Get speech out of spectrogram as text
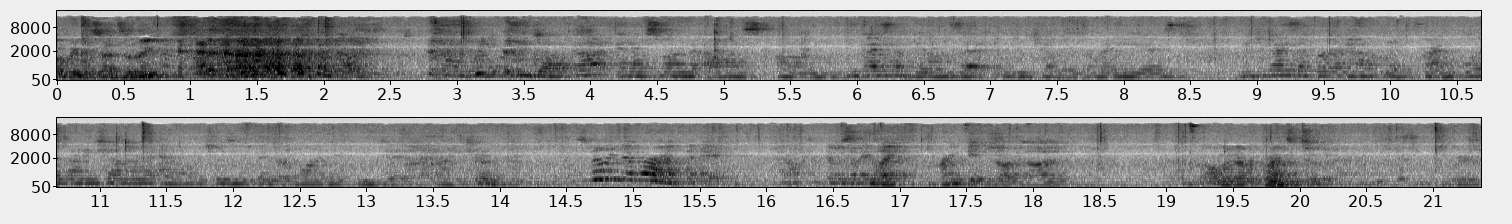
That went over a lot of people's heads, I think. Hi, my name is Angelica, and I just wanted to ask, um, you guys have been on set with each other for many years. Did you guys ever have like prank boys on each other, and which was your favorite one if you did on each other? It's really never a thing. I don't think there was any like pranking going on. Oh, we never pranked each other. It's weird.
